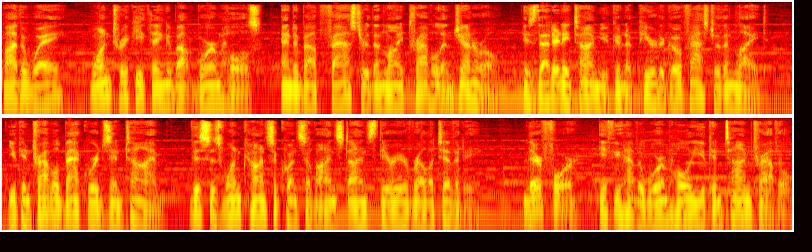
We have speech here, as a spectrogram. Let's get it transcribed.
By the way, one tricky thing about wormholes, and about faster than light travel in general, is that any time you can appear to go faster than light, you can travel backwards in time, this is one consequence of Einstein's theory of relativity. Therefore, if you have a wormhole you can time travel.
